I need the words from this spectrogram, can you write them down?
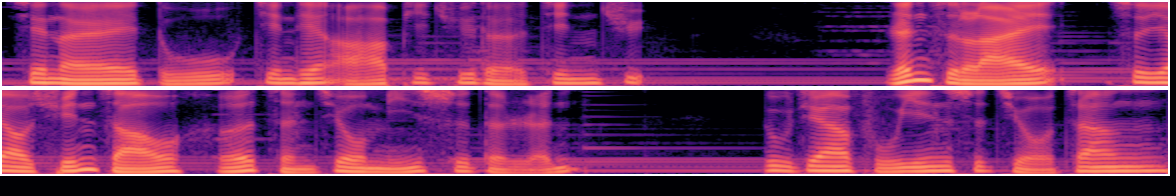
先来读今天 RPG 的金句：人子来是要寻找和拯救迷失的人。路加福音十九章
